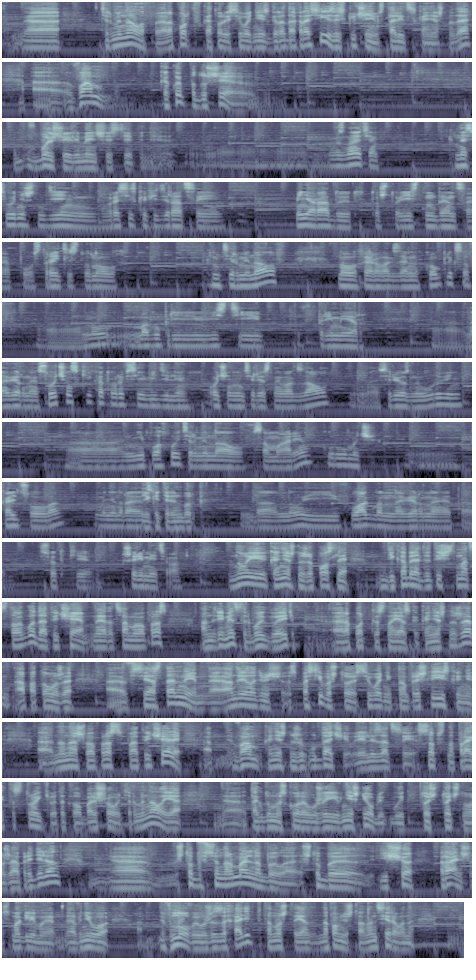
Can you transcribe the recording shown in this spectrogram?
терминалов, аэропортов, которые сегодня есть в городах России, за исключением столицы, конечно, да, вам какой по душе в большей или меньшей степени? Вы знаете, на сегодняшний день в Российской Федерации меня радует то, что есть тенденция по строительству новых терминалов, новых аэровокзальных комплексов. А, ну, могу привести в пример, а, наверное, Сочинский, который все видели. Очень интересный вокзал, серьезный уровень. А, неплохой терминал в Самаре, Курумыч, Кольцово, мне нравится. Екатеринбург. Да, ну и флагман, наверное, это все-таки Шереметьево. Ну и, конечно же, после декабря 2017 года, отвечая на этот самый вопрос, Андрей Мецлер будет говорить аэропорт Красноярска, конечно же, а потом уже э, все остальные. Андрей Владимирович, спасибо, что сегодня к нам пришли искренне, э, на наши вопросы поотвечали. Э, вам, конечно же, удачи в реализации, собственно, проекта стройки вот этого большого терминала. Я э, так думаю, скоро уже и внешний облик будет точ точно уже определен. Э, чтобы все нормально было, чтобы еще раньше смогли мы в него, в новый уже заходить, потому что я напомню, что анонсировано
